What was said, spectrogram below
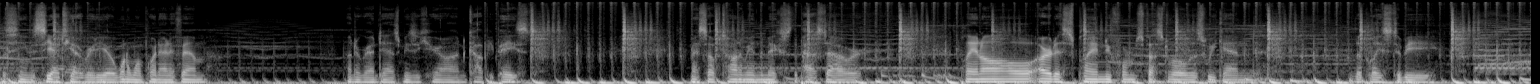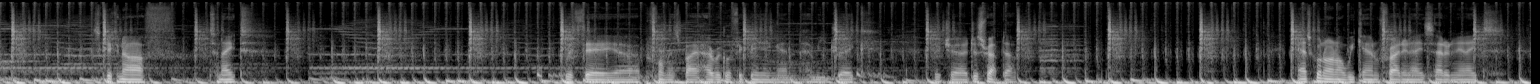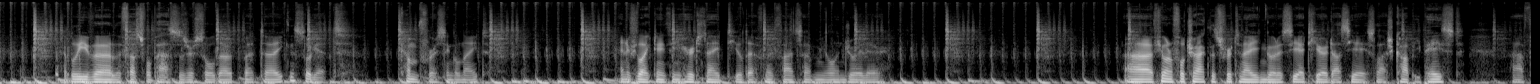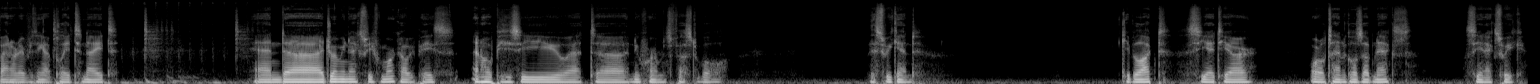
Listening to CITR Radio 101.9 FM. Underground dance music here on Copy Paste. Myself, Autonomy in the mix the past hour. Playing all artists playing New Forms Festival this weekend. The place to be. It's kicking off tonight with a uh, performance by Hieroglyphic Being and Heavy Drake, which uh, just wrapped up. And it's going on all weekend, Friday night, Saturday night. I believe uh, the festival passes are sold out, but uh, you can still get come for a single night. And if you liked anything here tonight, you'll definitely find something you'll enjoy there. Uh, if you want a full track list for tonight, you can go to citr.ca slash copy paste. Uh, find out everything I played tonight. And uh, join me next week for more copy paste. And hope to see you at uh, New Forms Festival this weekend. Keep it locked. CITR. Oral Tentacles up next. See you next week.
